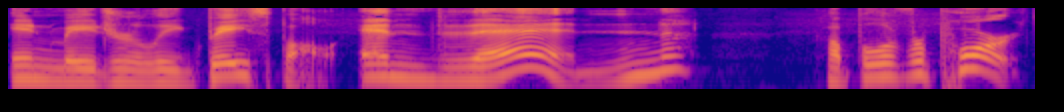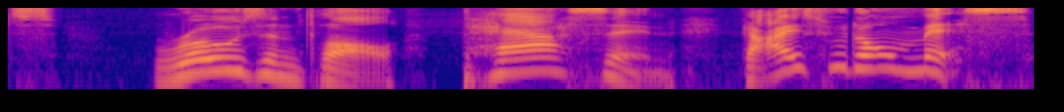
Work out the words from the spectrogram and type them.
in Major League Baseball. And then a couple of reports Rosenthal, Passan, guys who don't miss,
